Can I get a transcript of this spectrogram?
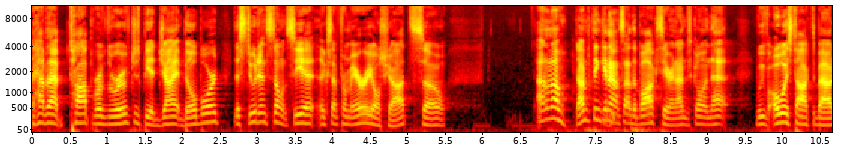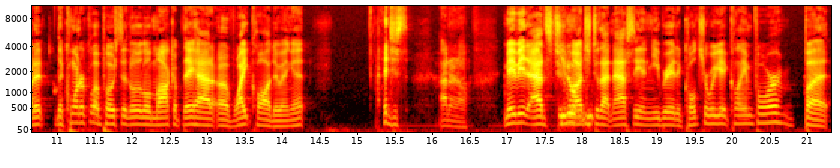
have that top of the roof just be a giant billboard. The students don't see it except from aerial shots. So I don't know. I'm thinking outside the box here, and I'm just going that We've always talked about it. The Corner Club posted a little mock up they had of White Claw doing it. I just, I don't know. Maybe it adds too You know- much to that nasty inebriated culture we get claimed for, but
